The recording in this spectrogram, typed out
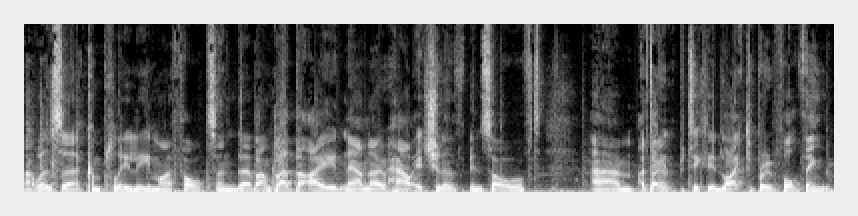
that was uh, completely my fault. And uh, but I'm glad that I now know how it should have been solved. Um, I don't particularly like to brute force thing,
